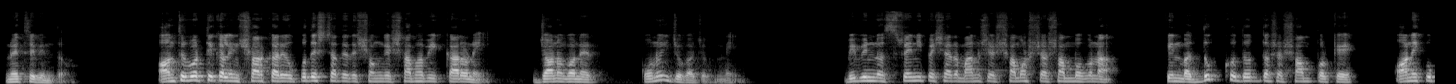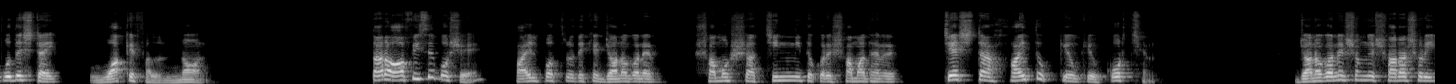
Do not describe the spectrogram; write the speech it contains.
নেতৃবৃন্দ, অন্তর্বর্তীকালীন সরকারের উপদেষ্টাদের সঙ্গে স্বাভাবিক কারণেই জনগণের কোনোই যোগাযোগ নেই। বিভিন্ন শ্রেণি পেশার মানুষের সমস্যা সম্ভাবনা কিংবা দুঃখ দুর্দশা সম্পর্কে অনেক উপদেষ্টাই ওয়াকেফাল নন। তারা অফিসে বসে ফাইলপত্র দেখে জনগণের সমস্যা চিহ্নিত করে সমাধানের চেষ্টা হয়তো কেউ কেউ করছেন। জনগণের সঙ্গে সরাসরি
